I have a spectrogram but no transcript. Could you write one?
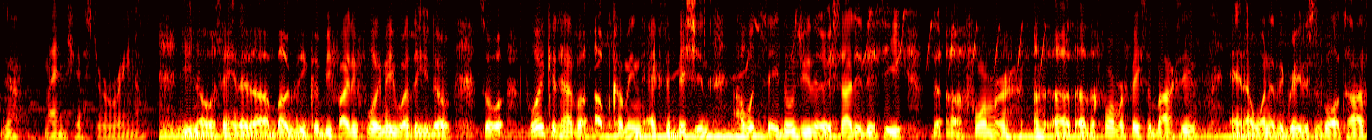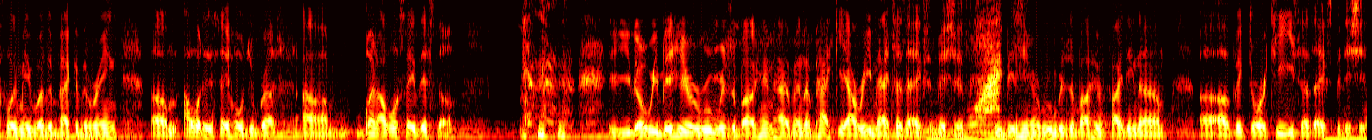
Yeah. Manchester Arena. You know, saying that uh, Bugzy could be fighting Floyd Mayweather, you know. So Floyd could have an upcoming exhibition. I would say those of you that are excited to see the uh, former uh, uh the former face of boxing and uh, one of the greatest of all time, Floyd Mayweather, back in the ring. Um, I wouldn't say hold your breath, um, but I will say this though. You know, we've been hearing rumors about him having a Pacquiao rematch as an exhibition. What? We've been hearing rumors about him fighting um, uh, uh, Victor Ortiz as an expedition,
